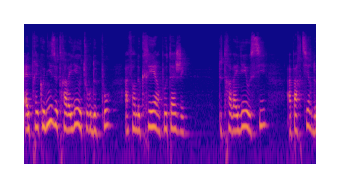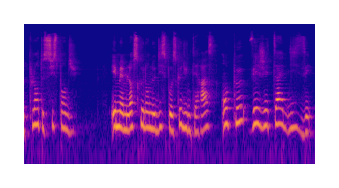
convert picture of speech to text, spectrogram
elle préconise de travailler autour de pots afin de créer un potager, de travailler aussi à partir de plantes suspendues. Et même lorsque l'on ne dispose que d'une terrasse, on peut végétaliser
